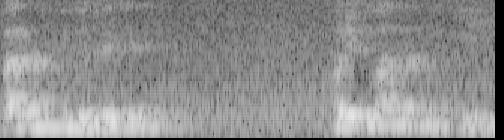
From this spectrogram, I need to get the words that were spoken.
بارے میں بھی لے لیں گے۔ اور ایک بات یاد رکھیے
